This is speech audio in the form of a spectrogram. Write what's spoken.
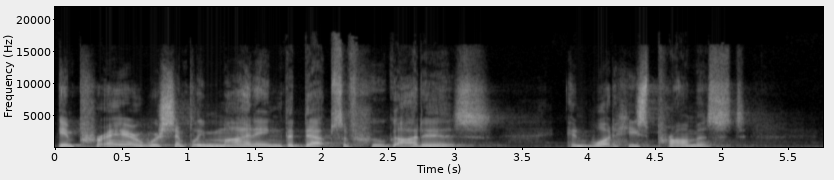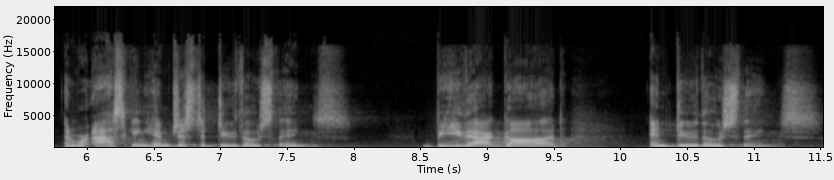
In prayer, we're simply mining the depths of who God is and what He's promised, and we're asking Him just to do those things. Be that God and do those things.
